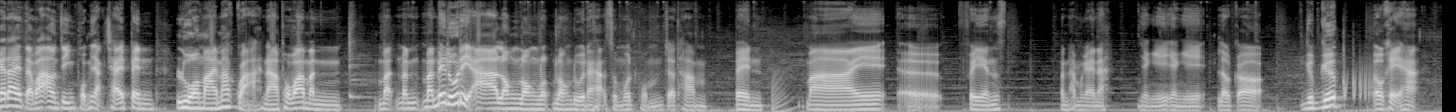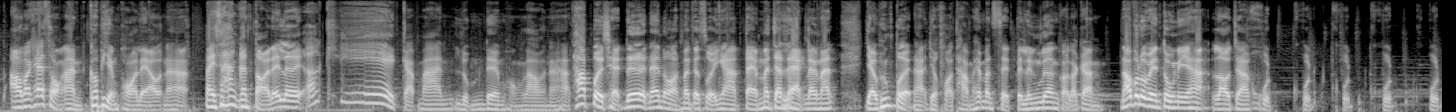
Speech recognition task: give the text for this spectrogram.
ก็ได้ แต่ว่าเอาจริงผมอยากใช้ช้เป็นรัวไม้มากกว่านะเพราะว่ามันมันมันมันไม่รู้ดิอ่าลองลองลองดูนะฮะสมมุติผมจะทำเป็นไม้เอ่อเฟนส์มันทำไงนะ อย่างนี้อย่างนี้แล้วก็กึบกึบโอเคฮะเอามาแค่ 2 อันก็เพียงพอแล้วนะฮะ ไปสร้างกันต่อได้เลย โอเค กลับมาหลุมเดิมของเรานะฮะ ถ้าเปิดแชดเดอร์แน่นอนมันจะสวยงาม แต่มันจะแหลกดังนั้น อย่าเพิ่งเปิดนะเดี๋ยวขอทำให้มันเสร็จเป็นเรื่องๆก่อนแล้วกันณบริเวณตรงนี้ฮะ เราจะขุดขุดขุดขุด ขุด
